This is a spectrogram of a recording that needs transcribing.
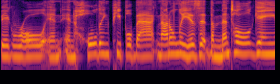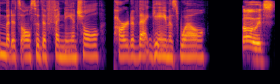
big role in, in holding people back? Not only is it the mental game, but it's also the financial part of that game as well. Oh, it's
